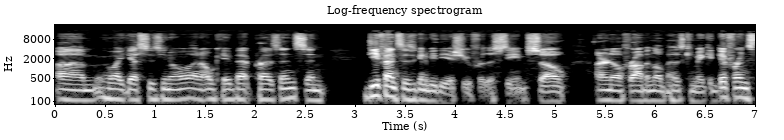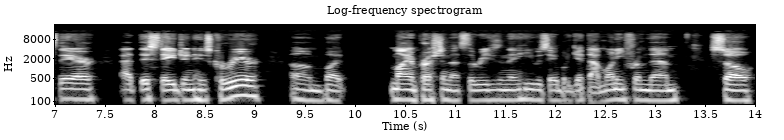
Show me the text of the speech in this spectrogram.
um, who I guess is you know an okay vet presence, and defense is going to be the issue for this team. So I don't know if Robin Lopez can make a difference there at this stage in his career, um, but my impression that's the reason that he was able to get that money from them. So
